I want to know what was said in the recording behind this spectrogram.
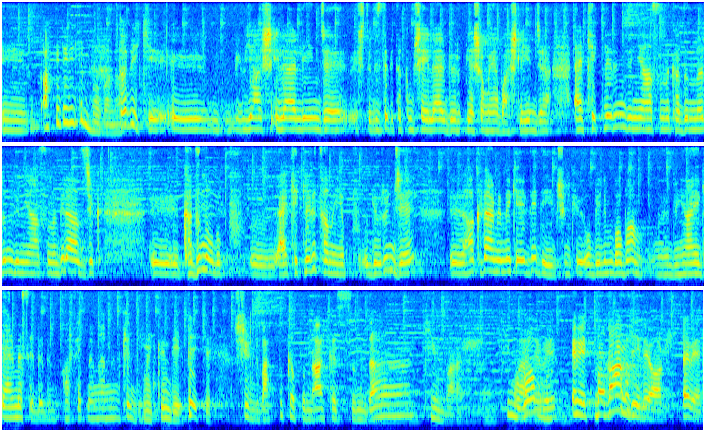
E, affedebildin mi babanı? Tabii ki e, yaş ilerleyince işte biz de bir takım şeyler görüp yaşamaya başlayınca erkeklerin dünyasını, kadınların dünyasını birazcık e, kadın olup e, erkekleri tanıyıp görünce e, hak vermemek elde değil. Çünkü o benim babam, e, dünyaya gelme sebebim. Affetmemem mümkün değil. Mümkün değil. Peki. Şimdi bak bu kapının arkasında kim var? Kim var? Babam mı? Evet. Evet, baban geliyor. Evet.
